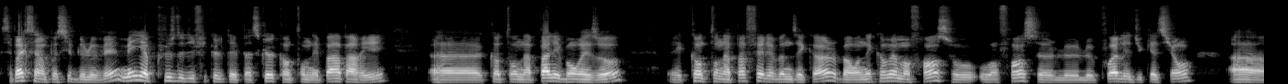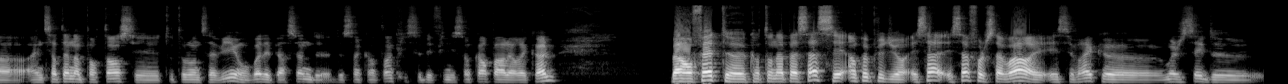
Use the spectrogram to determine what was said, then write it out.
c'est pas que c'est impossible de lever, mais il y a plus de difficultés parce que quand on n'est pas à Paris, euh, quand on n'a pas les bons réseaux, et quand on n'a pas fait les bonnes écoles, ben on est quand même en France, où, où en France, le, le poids de l'éducation a, a, une certaine importance et tout au long de sa vie. On voit des personnes de, de 50 ans qui se définissent encore par leur école. Ben en fait, euh, quand on n'a pas ça, c'est un peu plus dur. Et ça, et ça, faut le savoir. Et, et c'est vrai que moi, j'essaie de,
